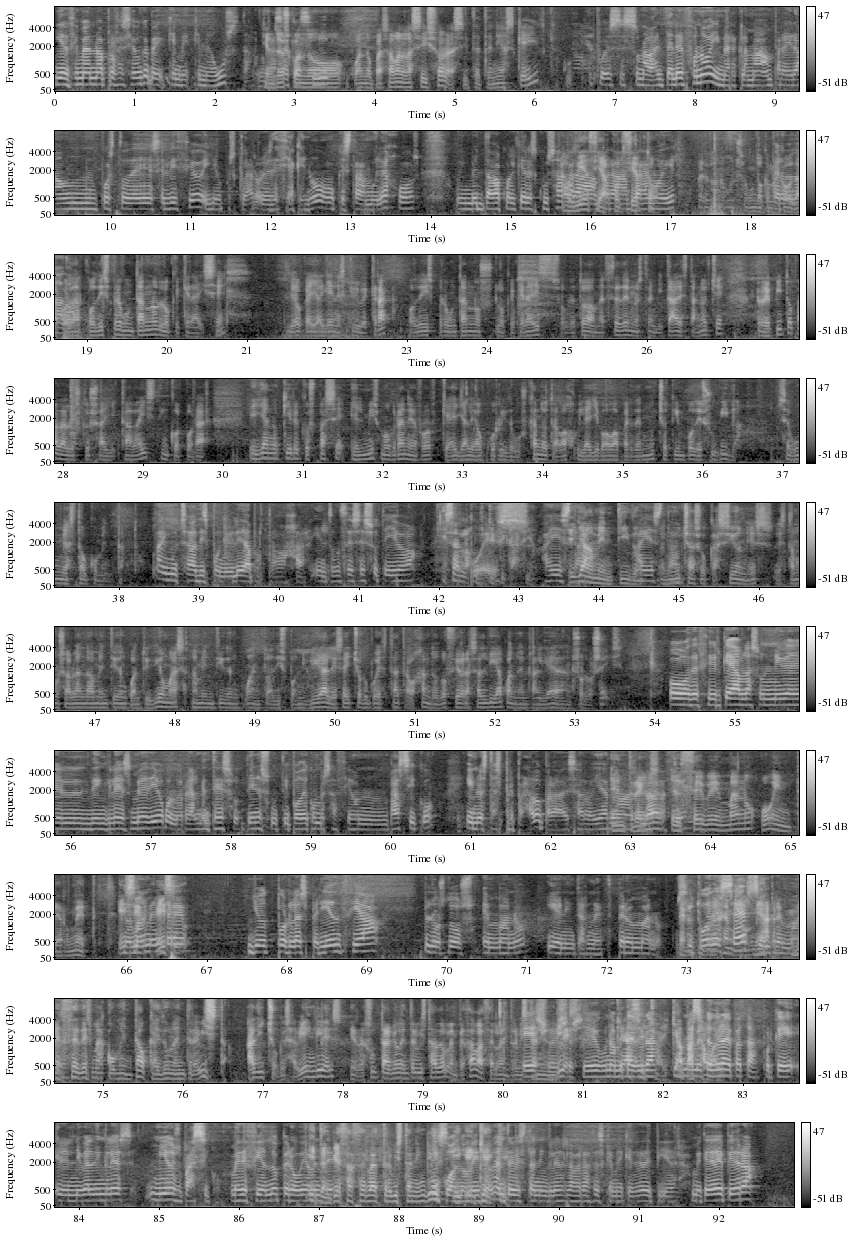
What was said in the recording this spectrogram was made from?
Y encima en una profesión que me, que me, que me gusta. Lo que Y entonces cuando, cuando pasaban las 6 horas y te tenías que ir, ¿qué ocurría? pues sonaba el teléfono y me reclamaban para ir a un puesto de servicio y yo pues claro, les decía que no, que estaba muy lejos, o inventaba cualquier excusa para, Audiencia, para, por para cierto, no ir. perdóname un segundo que me acabo de acordar, podéis preguntarnos lo que queráis, ¿eh? Veo que hay alguien escribe crack, podéis preguntarnos lo que queráis, sobre todo a Mercedes, nuestra invitada esta noche. Repito para los que os acabáis de incorporar, ella no quiere que os pase el mismo gran error que a ella le ha ocurrido buscando trabajo y le ha llevado a perder mucho tiempo de su vida, según me ha estado comentando. Hay mucha disponibilidad por trabajar y entonces eso te lleva Esa es la Pues, justificación. ahí está. Ella ha mentido en muchas ocasiones, estamos hablando, ha mentido en cuanto a idiomas, ha mentido en cuanto a disponibilidad, les ha dicho que puede estar trabajando 12 horas al día cuando en realidad eran solo 6. O decir que hablas un nivel de inglés medio cuando realmente solo tienes un tipo de conversación básico y no estás preparado para desarrollar la Entregar el. CV en mano o internet. Ese- Normalmente, ese- yo por la experiencia, los dos en mano y en internet, pero en mano. pero si tú, puede ejemplo, ser, siempre en mano. Mercedes me ha comentado que ha ido a una entrevista, ha dicho que sabía inglés y resulta que el entrevistador le empezaba a hacer la entrevista Eso, en inglés. eso, sí, una ¿Qué has metedura, hecho ahí? ¿Qué ha una metedura ahí? de pata, porque el nivel de inglés mío es básico, me defiendo, pero Y obviamente... te empieza a hacer la entrevista en Y inglés. cuando me hizo qué- la qué- entrevista en inglés, la verdad es que me quedé de piedra. Me quedé de piedra,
